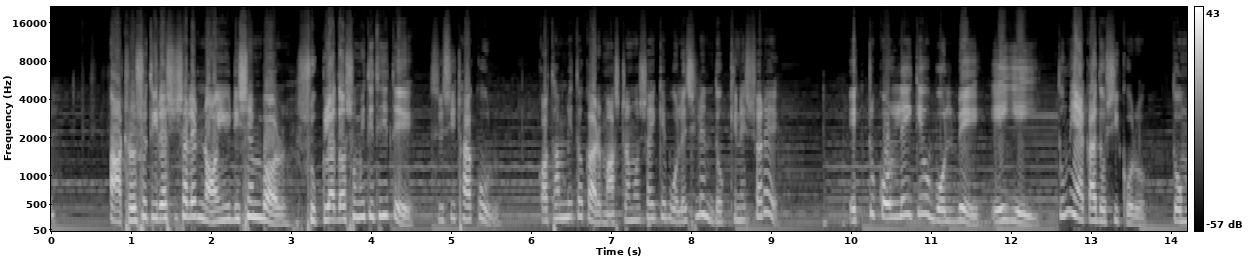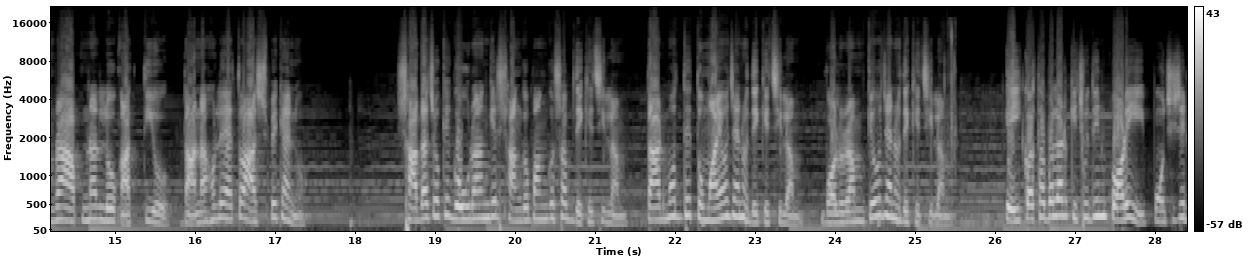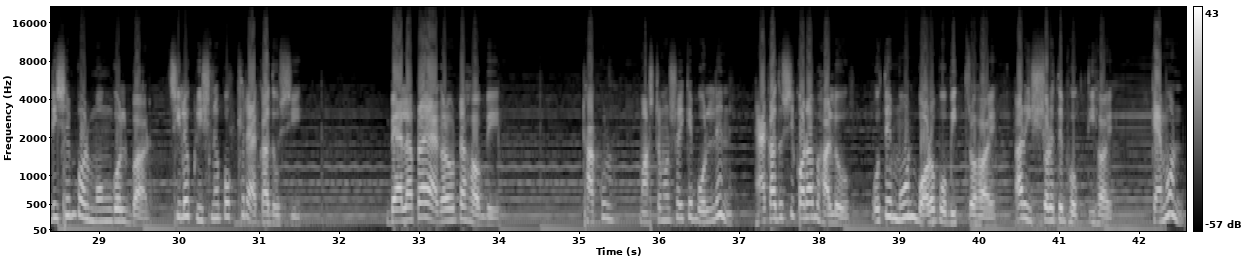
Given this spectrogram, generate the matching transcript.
আঠারোশো তিরাশি সালের নয়ই ডিসেম্বর, শুক্লা দশমী তিথিতে শ্রী শ্রী ঠাকুর কথামৃতকার মাস্টারমশাইকে বলেছিলেন দক্ষিণেশ্বরে একটু করলেই কেউ বলবে, এই এই, তুমি একাদশী করো, তোমরা আপনার লোক আত্মীয়, তা না হলে এত আসবে কেন? সাদা চোখে গৌরাঙ্গের সাঙ্গপাঙ্গ সব দেখেছিলাম, তার মধ্যে তোমায়ও যেন দেখেছিলাম, বলরামকেও যেন দেখেছিলাম। এই কথা বলার কিছুদিন পরেই পঁচিশে ডিসেম্বর মঙ্গলবার ছিল কৃষ্ণপক্ষের একাদশী। বেলা প্রায় এগারোটা হবে। ঠাকুর, মাস্টারমশাইকে বললেন, একাদশী করা ভালো ওতে মন বড় পবিত্র হয়, আর ঈশ্বরেতে ভক্তি হয়। কেমন?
